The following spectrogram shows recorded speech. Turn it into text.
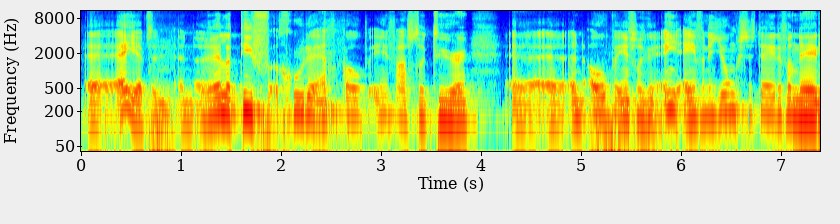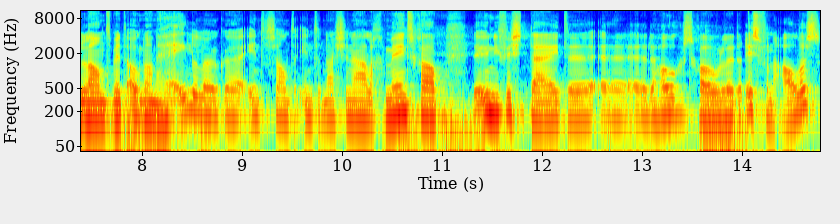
Eh, je hebt een, een relatief goede en goedkope infrastructuur, eh, een open infrastructuur. Een van de jongste steden van Nederland, met ook nog een hele leuke, interessante internationale gemeenschap. De universiteiten, eh, de hogescholen, er is van alles.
